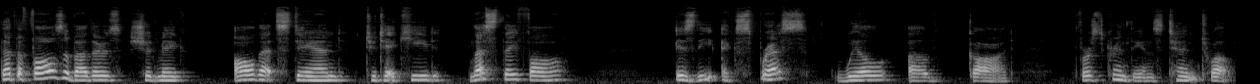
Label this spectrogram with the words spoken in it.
that the falls of others should make all that stand to take heed lest they fall is the express will of God. 1 Corinthians 10 12.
